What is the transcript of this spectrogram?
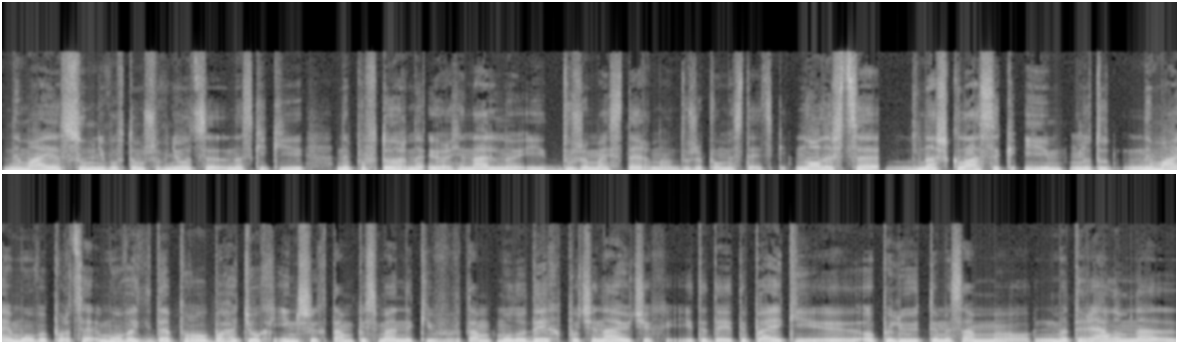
немає сумніву в тому, що в нього це наскільки неповторно і оригінально, і дуже майстерно, дуже по-мистецьки. Ну але ж це наш класик, і ну тут немає мови про це. Мова йде про багатьох інших там письменників, там молодих, починаючих і т.д. і т.п., які е, апелюють тими самим матеріалом на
